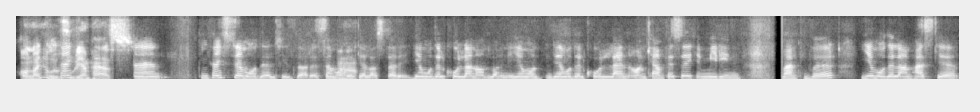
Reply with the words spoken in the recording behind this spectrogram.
خب آنلاین حضوری هم هست. تینک سه مدل چیز داره سه مدل کلاس داره. یه مدل کلا آنلاینه یه مدل, یه مدل کلا آن کمپسه که میرین ونکوور. یه مدل هم هست که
